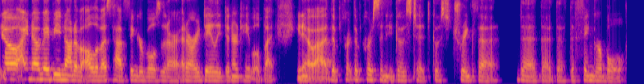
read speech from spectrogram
know I know maybe not of all of us have finger bowls at our at our daily dinner table but you know uh, the the person it goes to goes to drink the the the the, the finger bowl.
